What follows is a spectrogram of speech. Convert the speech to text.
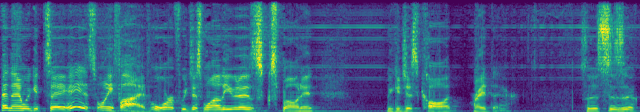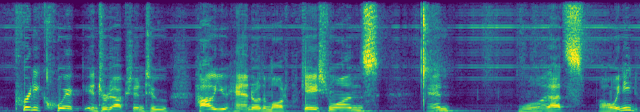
And then we could say, hey, it's 25. Or if we just want to leave it as exponent, we could just call it right there. So this is a pretty quick introduction to how you handle the multiplication ones. And well, that's all we need.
